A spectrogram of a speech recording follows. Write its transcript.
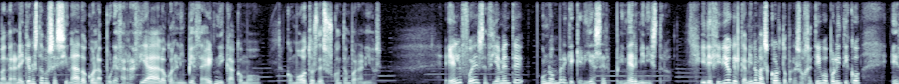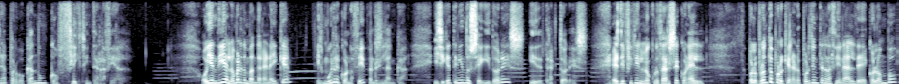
Bandaranaike no estaba obsesionado con la pureza racial o con la limpieza étnica como, como otros de sus contemporáneos. Él fue sencillamente un hombre que quería ser primer ministro y decidió que el camino más corto para su objetivo político era provocando un conflicto interracial. Hoy en día el nombre de Bandaranaike es muy reconocido en Sri Lanka y sigue teniendo seguidores y detractores. Es difícil no cruzarse con él, por lo pronto porque el aeropuerto internacional de Colombo,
